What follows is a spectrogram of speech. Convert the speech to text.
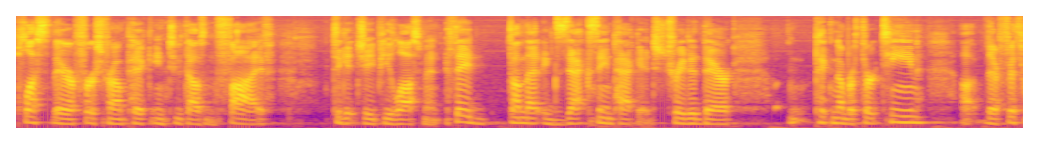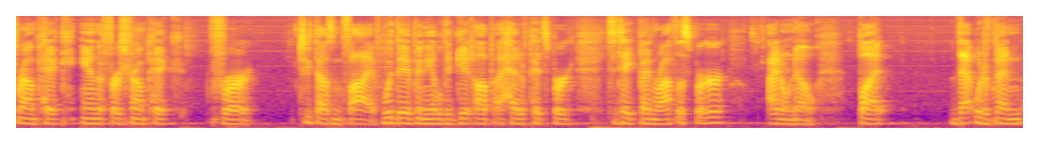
plus their first round pick in 2005 to get JP Losman. If they had done that exact same package, traded their pick number 13, uh, their fifth round pick, and the first round pick for 2005, would they have been able to get up ahead of Pittsburgh to take Ben Roethlisberger? I don't know, but that would have been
